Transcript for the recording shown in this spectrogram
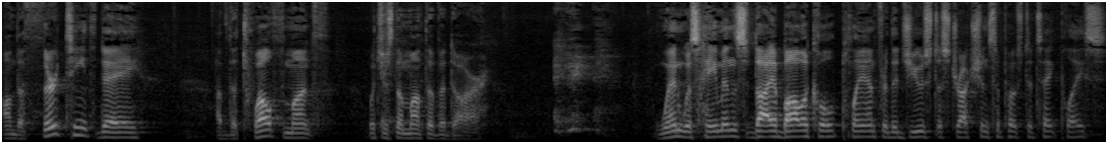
On the 13th day of the 12th month, which is the month of Adar. When was Haman's diabolical plan for the Jews' destruction supposed to take place?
